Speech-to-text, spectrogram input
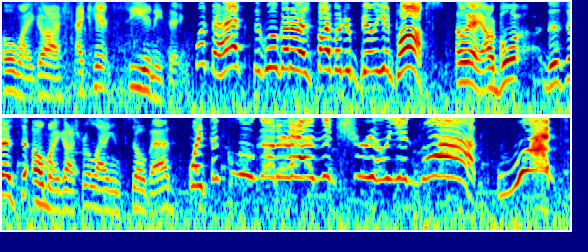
Oh my gosh, I can't see anything. What the heck? The glue gunner has 500 billion pops. Okay, our board. This says. Oh my gosh, we're lagging so bad. Wait, the glue gunner has a trillion pops. What?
